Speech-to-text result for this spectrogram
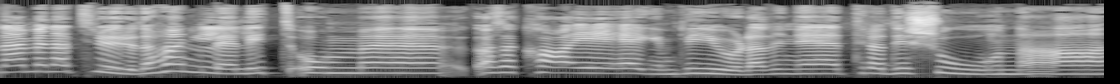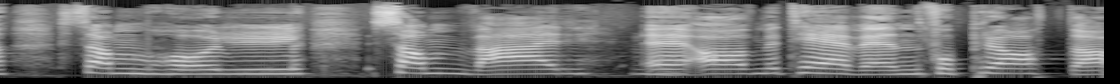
nei, men jeg tror jo det handler litt om uh, Altså, hva er egentlig jula? Den er tradisjoner, samhold, samvær, uh, av med TV-en, få prata,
